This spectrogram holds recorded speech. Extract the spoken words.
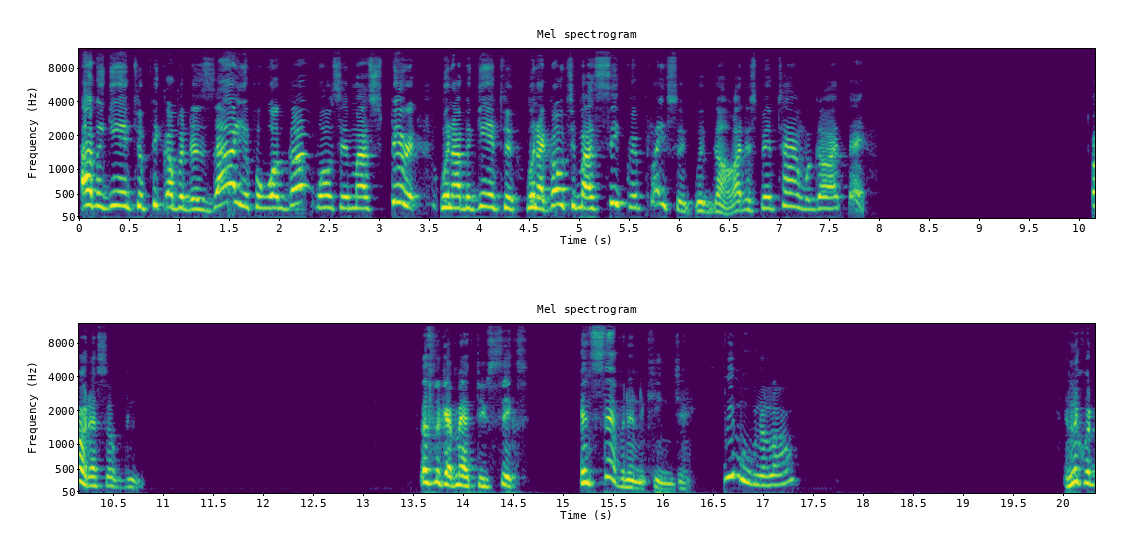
I begin to pick up a desire for what God wants in my spirit when I begin to, when I go to my secret place with God and spend time with God there. Oh, that's so good. Let's look at Matthew 6 and 7 in the King James. We moving along. And look what,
